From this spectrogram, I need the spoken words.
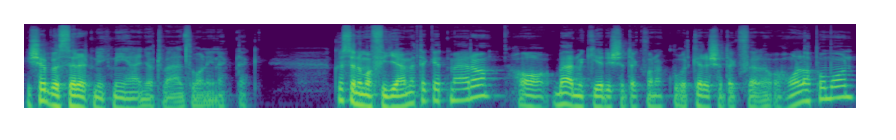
és ebből szeretnék néhányat vázolni nektek. Köszönöm a figyelmeteket mára, ha bármi kérdésetek van, akkor keresetek fel a honlapomon,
